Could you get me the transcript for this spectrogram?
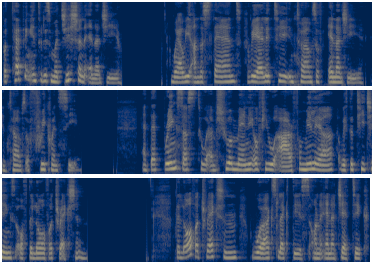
But tapping into this magician energy, where we understand reality in terms of energy, in terms of frequency. And that brings us to, I'm sure many of you are familiar with the teachings of the law of attraction. The law of attraction works like this on an energetic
